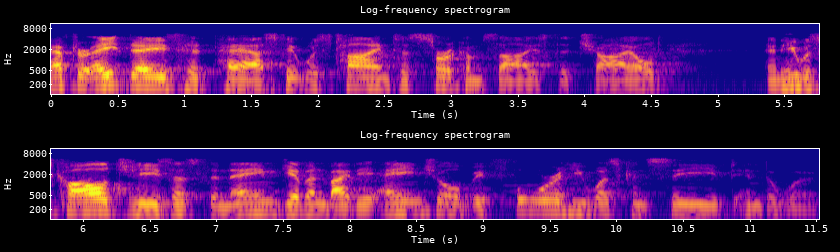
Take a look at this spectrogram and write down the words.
After eight days had passed, it was time to circumcise the child, and he was called Jesus, the name given by the angel before he was conceived in the womb.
